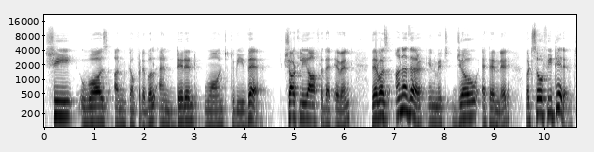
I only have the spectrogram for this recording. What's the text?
she was uncomfortable and didn't want to be there. Shortly after that event, there was another in which Joe attended, but Sophie didn't.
